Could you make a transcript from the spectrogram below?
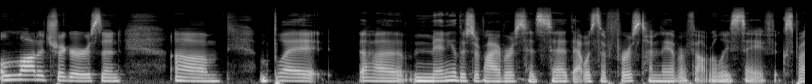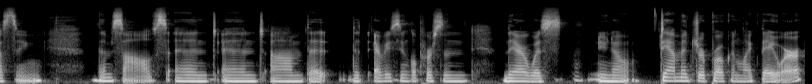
a lot of triggers. And um, but uh, many of the survivors had said that was the first time they ever felt really safe expressing themselves, and and um, that that every single person there was, you know, damaged or broken like they were,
